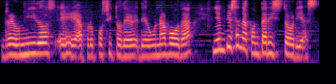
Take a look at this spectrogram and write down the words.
reunidos eh, a propósito de, una boda y empiezan a contar historias.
